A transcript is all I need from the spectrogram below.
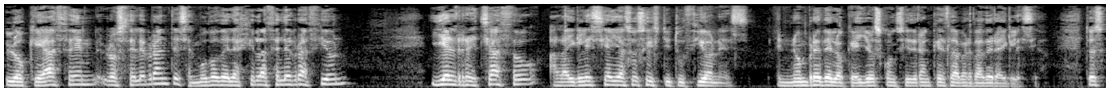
lo que hacen los celebrantes, el modo de elegir la celebración, y el rechazo a la Iglesia y a sus instituciones en nombre de lo que ellos consideran que es la verdadera Iglesia. Entonces,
